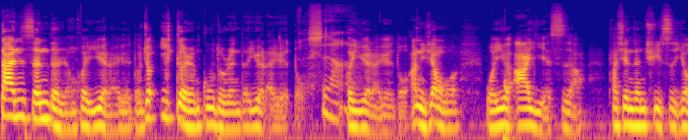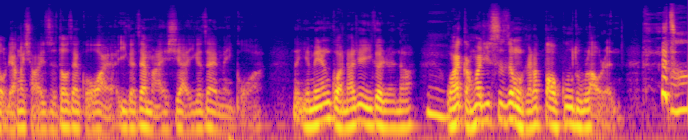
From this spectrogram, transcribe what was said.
单身的人会越来越多，就一个人孤独人的越来越多，是啊，会越来越多啊。你像我，我一个阿姨也是啊。她先生去世以后，两个小孩子都在国外啊，一个在马来西亚，一个在美国啊，那也没人管她，就一个人啊。嗯，我还赶快去市政府给她报孤独老人。哦，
